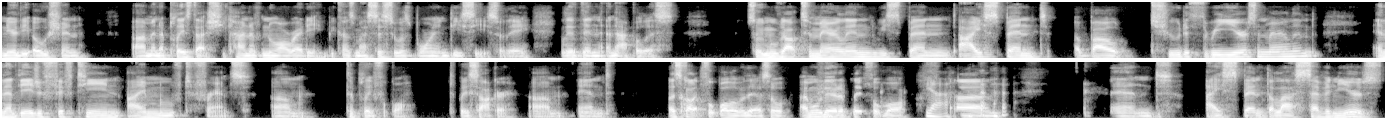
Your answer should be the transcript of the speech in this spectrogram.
near the ocean. Um, in a place that she kind of knew already because my sister was born in DC. So they lived in Annapolis. So we moved out to Maryland. We spent, I spent about two to three years in Maryland. And at the age of 15, I moved to France um, to play football, to play soccer. Um, and let's call it football over there. So I moved there to play football. yeah. um, and I spent the last seven years.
